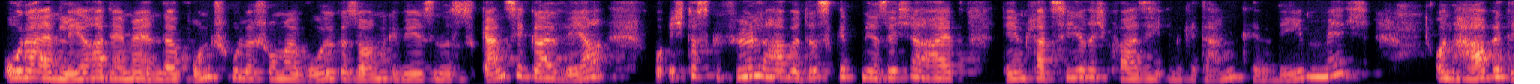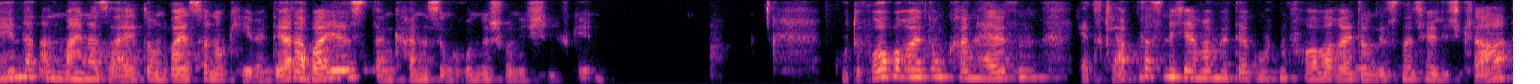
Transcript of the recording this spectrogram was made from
oder ein Lehrer, der mir in der Grundschule schon mal wohlgesonnen gewesen ist. Ganz egal wer, wo ich das Gefühl habe, das gibt mir Sicherheit, den platziere ich quasi in Gedanken neben mich und habe den dann an meiner Seite und weiß dann, okay, wenn der dabei ist, dann kann es im Grunde schon nicht schiefgehen. Gute Vorbereitung kann helfen. Jetzt klappt das nicht immer mit der guten Vorbereitung, ist natürlich klar.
